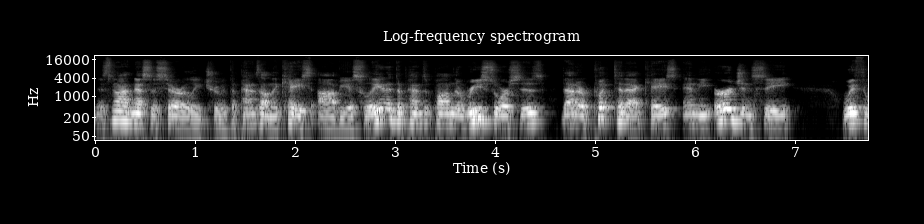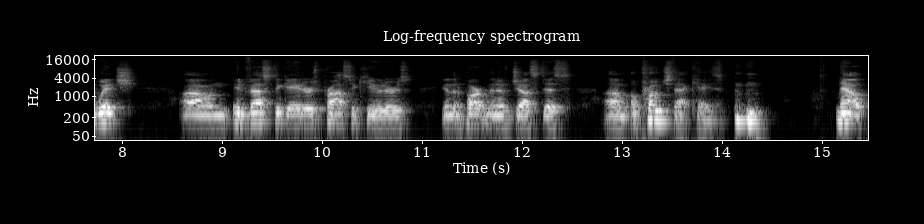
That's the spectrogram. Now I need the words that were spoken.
It's not necessarily true. It depends on the case, obviously, and it depends upon the resources that are put to that case and the urgency with which um, investigators, prosecutors in the Department of Justice um, approach that case. now,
